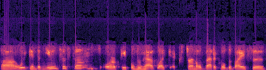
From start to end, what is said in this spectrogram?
uh, weakened immune systems or people who have like external medical devices,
